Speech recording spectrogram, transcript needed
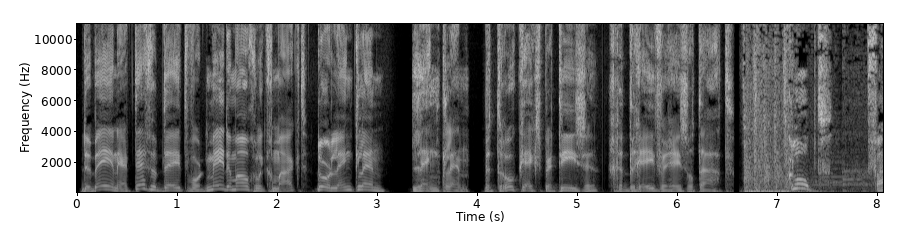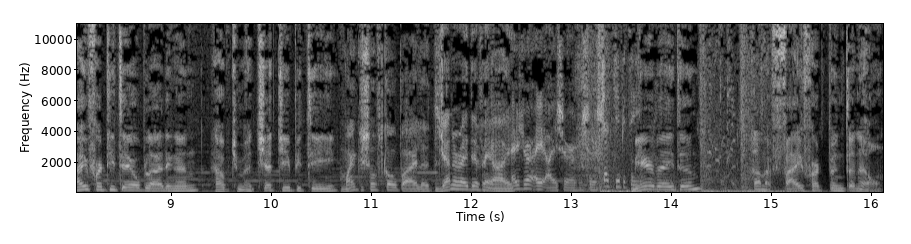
De BNR Tech Update wordt mede mogelijk gemaakt door Lenklen. Lenklen. Betrokken expertise, gedreven resultaat. Klopt! Vijfhart IT-opleidingen helpt je met ChatGPT. Microsoft Copilot. Generative AI. Azure AI Services. Meer weten? Ga naar vijfhart.nl.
